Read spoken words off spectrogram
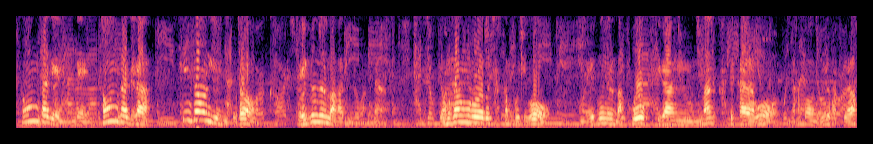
성황사지가 있는데 성황사지가 신성한 기운이 있어서 애근을 막아준다고 합니다. 영상으로라도 잠깐 보시고 어, 애군을 막고 기란만 가득하라고 한번 올려봤고요.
